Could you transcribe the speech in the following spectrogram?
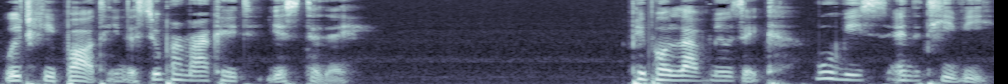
which he bought in the supermarket yesterday. People love music, movies, and TV.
